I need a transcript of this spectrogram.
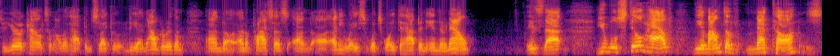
to your accounts, and all that happens like via an algorithm and uh, and a process. And uh, anyways, what's going to happen in there now is that you will still have the amount of metas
